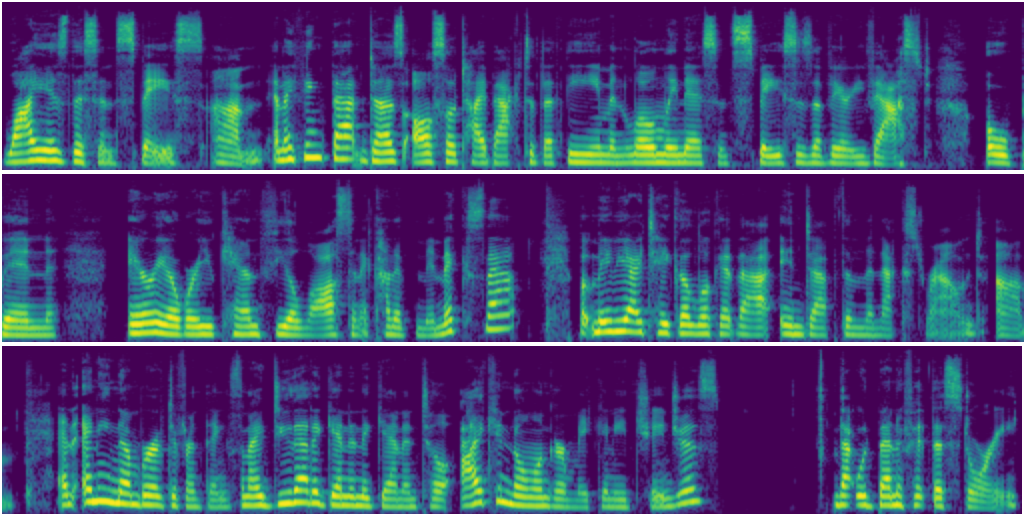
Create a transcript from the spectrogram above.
why is this in space? Um, and I think that does also tie back to the theme and loneliness, and space is a very vast, open, area where you can feel lost and it kind of mimics that. But maybe I take a look at that in depth in the next round um, and any number of different things. And I do that again and again until I can no longer make any changes that would benefit this story.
